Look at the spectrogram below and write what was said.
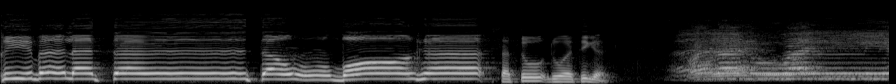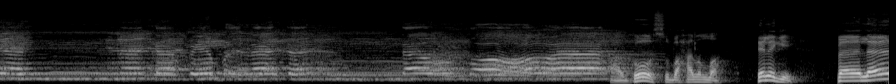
قبلة ترضاها satu dua tiga Bagus, subhanallah. Sekali lagi. فَلَنُوَلِّيَنَّكَ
